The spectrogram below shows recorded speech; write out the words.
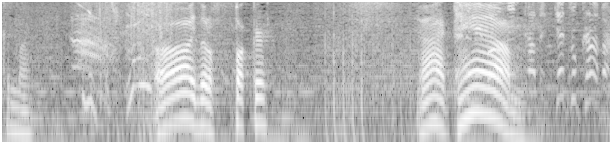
Come on. Oh, you little fucker. God damn. Get to cover.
